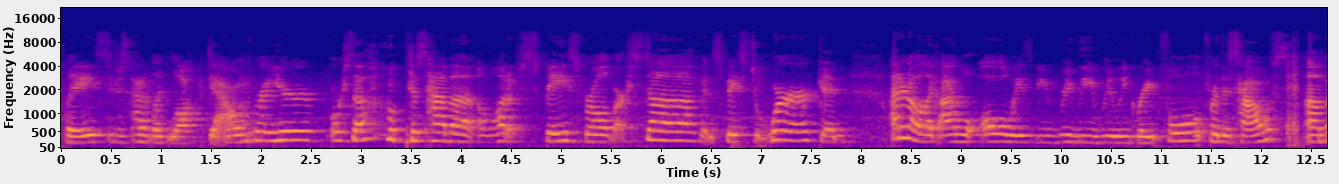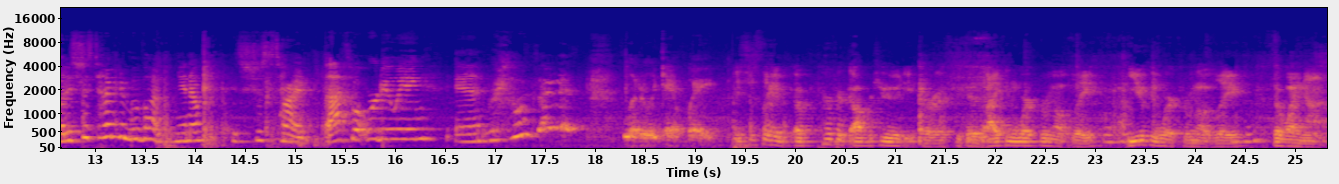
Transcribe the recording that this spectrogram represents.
place to just kind of like lock down for a year or so. just have a, a lot of space for all of our stuff and space to work and I don't know, like I will always be really, really grateful for this house. Um, but it's just time to move on, you know? It's just time. That's what we're doing, and we're so excited. Literally can't wait. It's just like a, a perfect opportunity for us because I can work remotely, Mm-hmm. you can work remotely, so why not?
